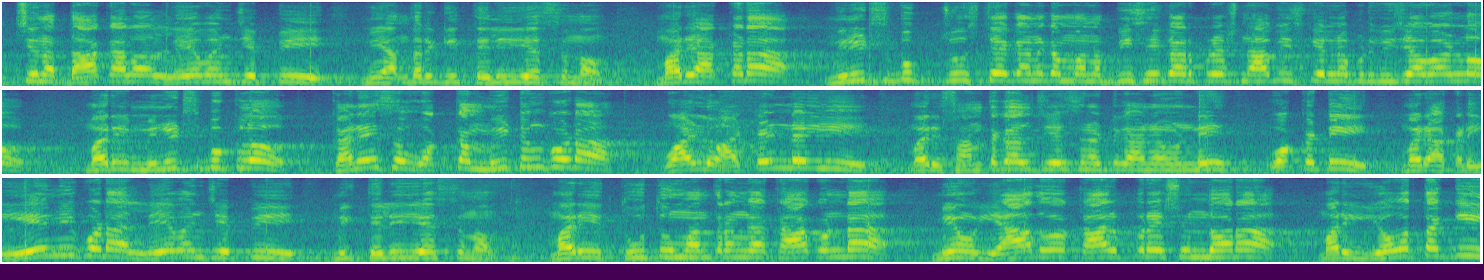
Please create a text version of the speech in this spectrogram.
ఇచ్చిన దాఖలాలు లేవని చెప్పి మీ అందరికీ తెలియజేస్తున్నాం. మరి అక్కడ మినిట్స్ బుక్ చూస్తే కనుక మన బీసీ కార్పొరేషన్ ఆఫీస్కి వెళ్ళినప్పుడు విజయవాడలో మరి మినిట్స్ బుక్లో కనీసం ఒక్క మీటింగ్ కూడా వాళ్ళు అటెండ్ అయ్యి మరి సంతకాలు చేసినట్టుగానే ఉండి ఒకటి మరి అక్కడ ఏమీ కూడా లేవని చెప్పి మీకు తెలియజేస్తున్నాం. మరి తూతు మంత్రంగా కాకుండా మేము యాదవ కార్పొరేషన్ ద్వారా మరి యువతకి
